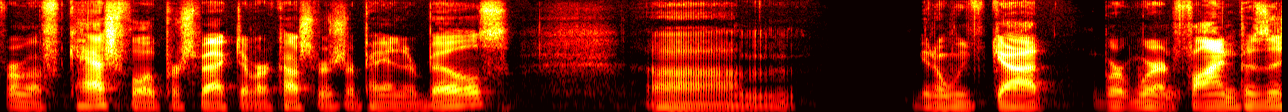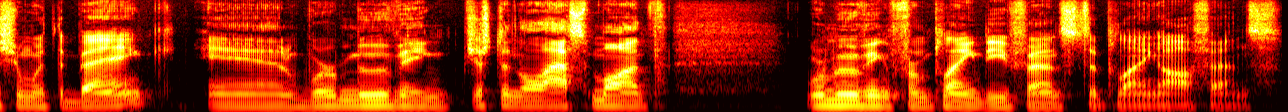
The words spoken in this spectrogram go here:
from a cash flow perspective, our customers are paying their bills. Um, you know, we've got we're, we're in fine position with the bank, and we're moving just in the last month. We're moving from playing defense to playing offense,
